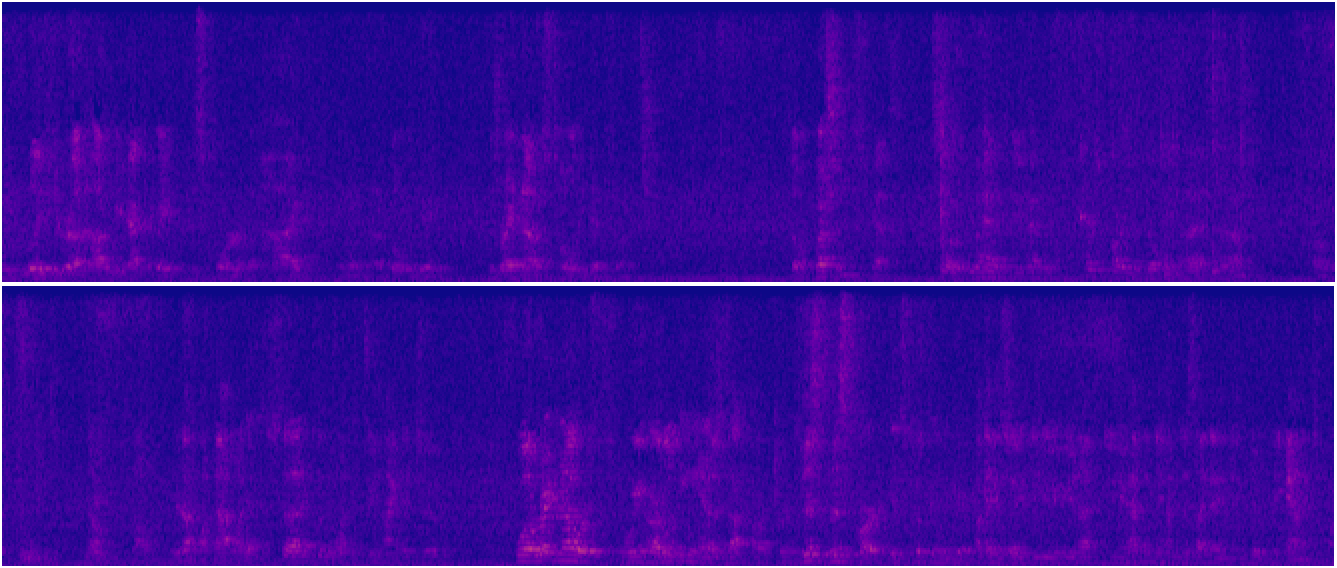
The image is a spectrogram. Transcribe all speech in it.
We need to really figure out how do we activate this corner of Hyde and uh, Golden Gate, because right now it's totally dead frontage. So, questions? Yes. So you have, you have the first part of the building, uh, um, oh, No, no, that one, that one. so that include the one behind it too? Well, right now, we're, we are looking at, Does that part too? this, this part gets cooked into here. Okay, so you, you- you're not, you haven't, you haven't decided anything to do with the annex one.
